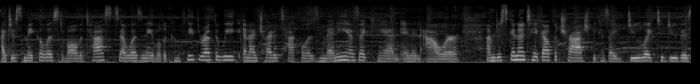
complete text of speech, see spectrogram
I just make a list of all the tasks I wasn't able to complete throughout the week and I try to tackle as many as I can in an hour. I'm just gonna take out the trash because I do like to do this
